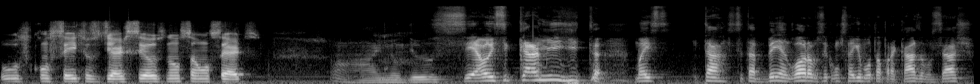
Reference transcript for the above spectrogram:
os conceitos de Arceus não são os certos. Ai, meu Deus do céu, esse cara me irrita. Mas, tá, você tá bem agora? Você consegue voltar para casa, você acha?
